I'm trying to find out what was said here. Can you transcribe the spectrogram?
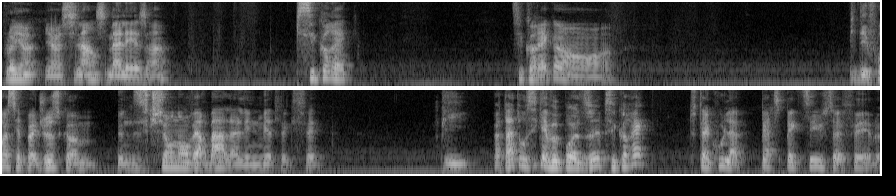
Puis là, il y, a un silence malaisant. Puis c'est correct. C'est correct. Puis des fois, ça peut être juste comme une discussion non verbale, à la limite, qui se fait. Puis peut-être aussi qu'elle veut pas le dire, puis c'est correct. Tout à coup, la perspective se fait. Là.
